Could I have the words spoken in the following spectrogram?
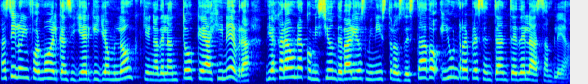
Así lo informó el canciller Guillaume Long, quien adelantó que a Ginebra viajará una comisión de varios ministros de Estado y un representante de la Asamblea.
